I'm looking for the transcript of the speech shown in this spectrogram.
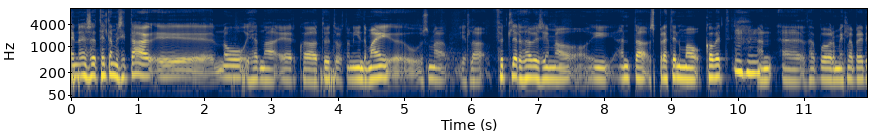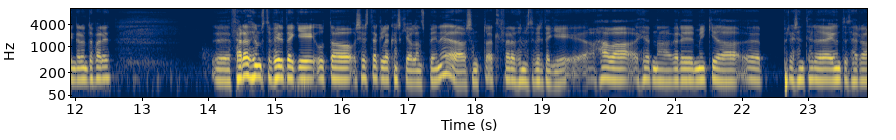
en eins og til dæmis í dag, e, nú, hérna, er hvað 29. mæ og svona, ég ætla að fullera það við sem á, í enda sprettinum á COVID, mm -hmm. en e, það búið að vera mikla breytingar undarfærið. Eh, ferðarþjónustu fyrirtæki út á sérstaklega kannski á landsbygni eða samt all ferðarþjónustu fyrirtæki hafa hérna verið mikið að uh, presentera eigundu þeirra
